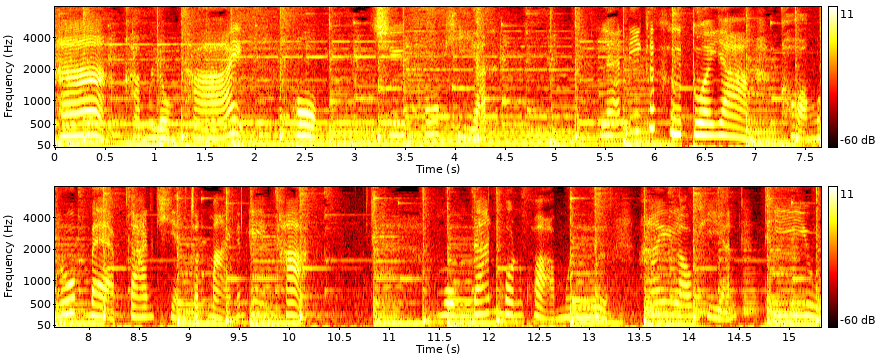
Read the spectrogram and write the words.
5. คำลงท้าย 6. และนี่ก็คือตัวอย่างของรูปแบบการเขียนจดหมายนั่นเองค่ะ มุมด้านบนขวามือ ให้เราเขียนที่อยู่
